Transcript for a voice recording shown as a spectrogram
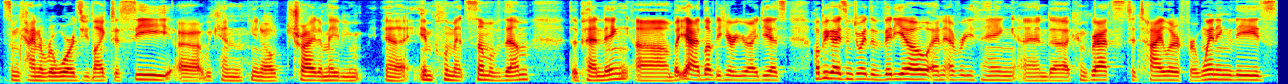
some kind of rewards you'd like to see. Uh, we can, you know, try to maybe uh, implement some of them depending. Uh, but yeah, I'd love to hear your ideas. Hope you guys enjoyed the video and everything. And uh, congrats to Tyler for winning these.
